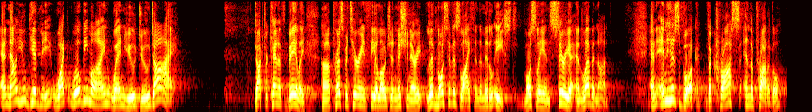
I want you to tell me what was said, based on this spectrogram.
And now you give me what will be mine when you do die. Dr. Kenneth Bailey, Presbyterian theologian, missionary, lived most of his life in the Middle East, mostly in Syria and Lebanon. And in his book, The Cross and the Prodigal,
